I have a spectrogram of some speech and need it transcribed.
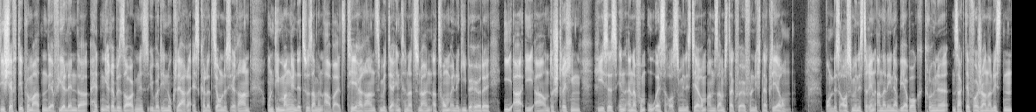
Die Chefdiplomaten der vier Länder hätten ihre Besorgnis über die nukleare Eskalation des Iran und die mangelnde Zusammenarbeit Teherans mit der Internationalen Atomenergiebehörde IAEA e unterstrichen, hieß es in einer vom US-Außenministerium am Samstag veröffentlichten Erklärung. Bundesaußenministerin Annalena Baerbock, Grüne, sagte vor Journalisten,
